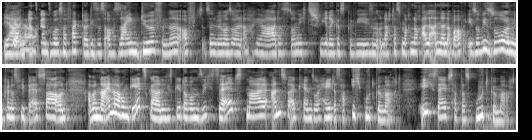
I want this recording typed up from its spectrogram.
ja genau. ein ganz, ganz großer Faktor, dieses auch sein dürfen. Ne? Oft sind wir immer so, ach ja, das ist doch nichts Schwieriges gewesen und ach, das machen doch alle anderen, aber auch eh sowieso und können das viel besser. Und aber nein, darum geht es gar nicht. Es geht darum, sich selbst mal anzuerkennen, so, hey, das habe ich gut gemacht. Ich selbst habe das gut gemacht.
